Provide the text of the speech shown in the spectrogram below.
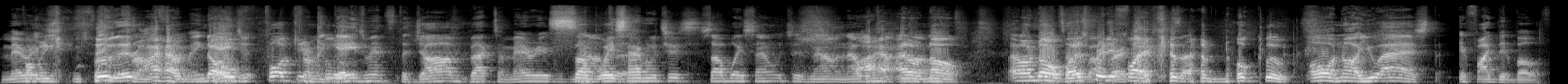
marriage From- this, from, I have from no engage- fucking from clue. engagements to job back to marriage Subway to sandwiches. Subway sandwiches now now I, I don't know. I don't know, but it's pretty funny because I have no clue. Oh no, you asked if I did both.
